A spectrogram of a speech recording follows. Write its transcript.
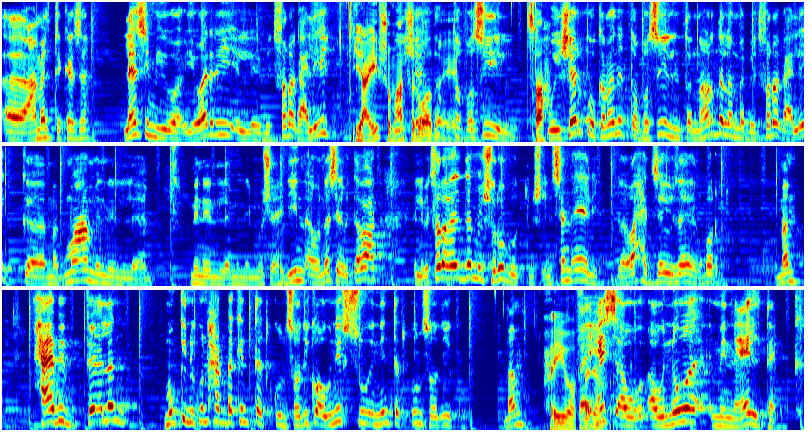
آه، عملت كذا. لازم يو- يوري اللي بيتفرج عليه يعيشوا معاه في الوضع يعني. التفاصيل. صح. ويشاركوا كمان التفاصيل. أنت النهارده لما بيتفرج عليك مجموعة من ال من ال من المشاهدين أو الناس اللي بتتابعك اللي بيتفرج عليك ده مش روبوت مش إنسان آلي. ده واحد زيه زيك برضه. تمام؟ حابب فعلا ممكن يكون حابك انت تكون صديقه أو نفسه إن انت تكون صديقه تمام؟ أيوه فعلا. فيحس أو أو إن هو من عيلتك.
